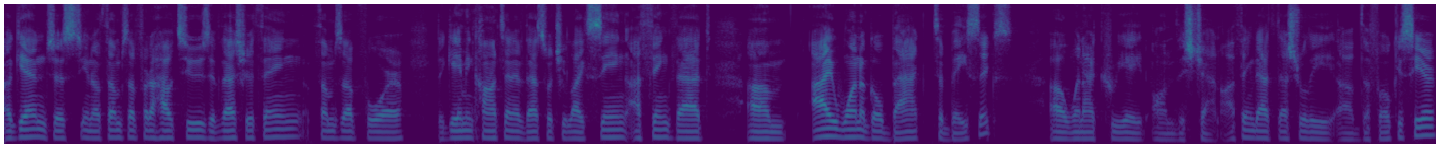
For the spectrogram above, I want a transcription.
Again, just you know, thumbs up for the how to's if that's your thing. Thumbs up for the gaming content if that's what you like seeing. I think that um, I want to go back to basics uh, when I create on this channel. I think that that's really uh, the focus here.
